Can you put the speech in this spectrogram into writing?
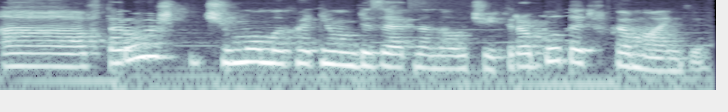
А второе, чему мы хотим обязательно научить, работать в команде.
